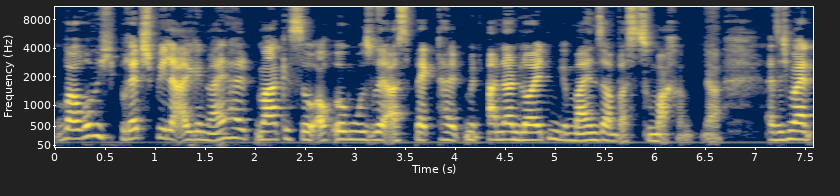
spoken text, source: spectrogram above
warum ich Brettspiele allgemein halt mag, ist so auch irgendwo so der Aspekt, halt mit anderen Leuten gemeinsam was zu machen. Ja, also ich meine,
